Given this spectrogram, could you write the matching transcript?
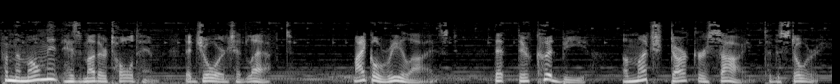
From the moment his mother told him that George had left, Michael realized that there could be a much darker side to the story.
